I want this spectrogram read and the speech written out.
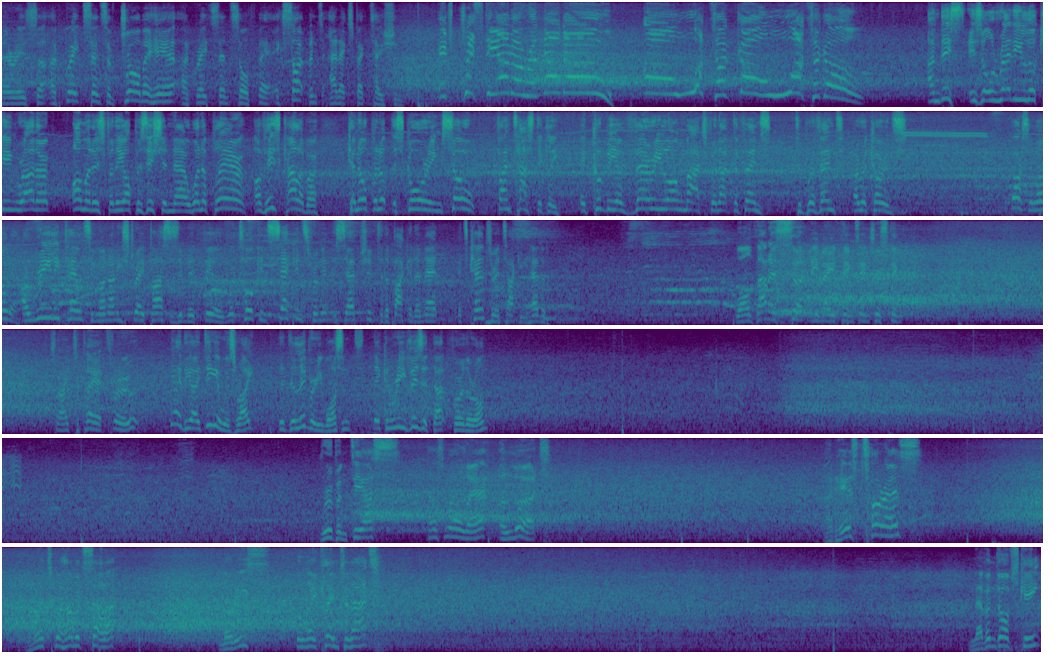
There is uh, a great sense of drama here, a great sense of uh, excitement and expectation. It's Cristiano Ronaldo! Oh, what a goal! What a goal! And this is already looking rather ominous for the opposition now. When a player of his calibre can open up the scoring so fantastically, it could be a very long match for that defence to prevent a recurrence. Barcelona are really pouncing on any stray passes in midfield. We're talking seconds from interception to the back of the net. It's counter-attacking heaven. Well, that has certainly made things interesting. Tried to play it through. Yeah, the idea was right. The delivery wasn't. They can revisit that further on. Ruben Dias does well there, alert. And here's Torres. Now it's Mohamed Salah. Lloris, will lay claim to that? Lewandowski.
